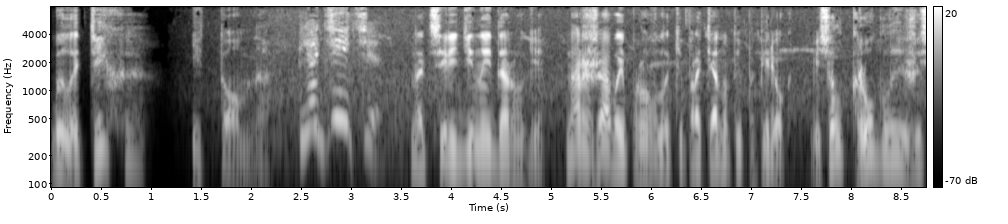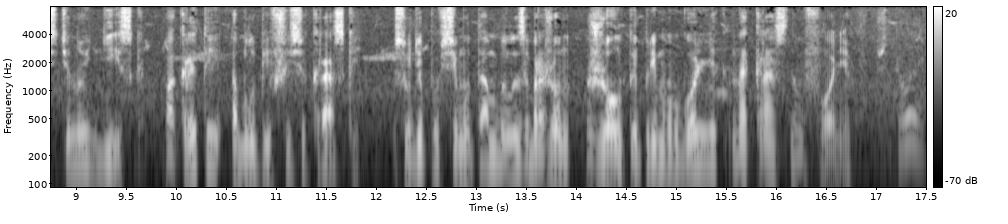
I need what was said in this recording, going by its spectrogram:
Было тихо и томно. Глядите! Над серединой дороги, на ржавой проволоке, протянутой поперек, висел круглый жестяной диск, покрытый облупившейся краской. Судя по всему, там был изображен желтый прямоугольник на красном фоне. Что это?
